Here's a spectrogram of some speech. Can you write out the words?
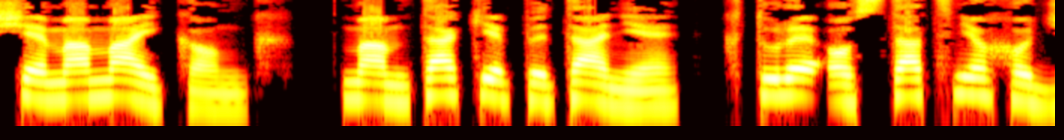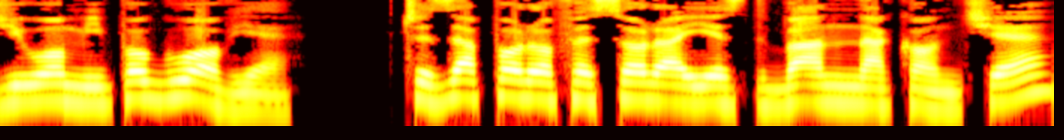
Siema Majkong. Mam takie pytanie, które ostatnio chodziło mi po głowie. Czy za profesora jest ban na koncie?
